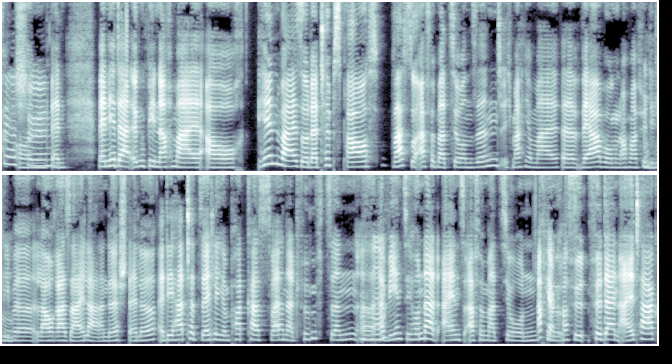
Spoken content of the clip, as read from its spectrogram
Sehr schön. Und wenn, wenn ihr da irgendwie nochmal auch Hinweise oder Tipps brauchst, was so Affirmationen sind, ich mache hier mal äh, Werbung nochmal für mhm. die liebe Laura Seiler an der Stelle. Äh, die hat tatsächlich im Podcast 215 äh, mhm. äh, erwähnt sie 101 Affirmationen Ach, für, ja, für, für deinen Alltag.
